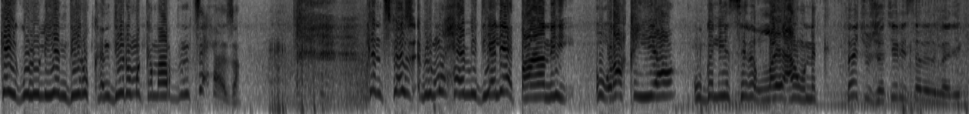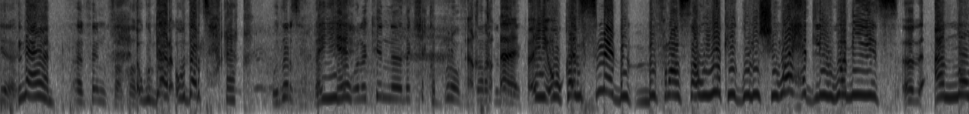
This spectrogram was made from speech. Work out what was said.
كيقولوا لي نديرو كنديرو ما كنهرب من حتى حاجة. كنتفاجئ بالمحامي ديالي عطاني اوراقيه وقال لي سير الله يعاونك. فايت وجهتي رسالة للملك ياك نعم 2019 ودار ودار تحقيق. ودرت حق أيه. ولكن داكشي قبروه في الملك. اي وكنسمع بال- بالفرنساوية كيقولوا شي واحد اللي هو ميت un homme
